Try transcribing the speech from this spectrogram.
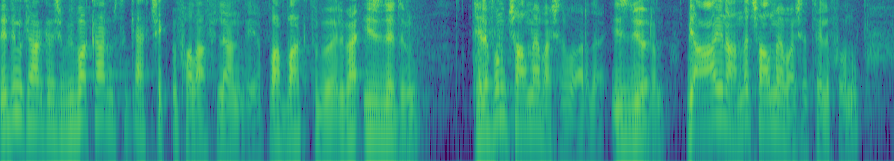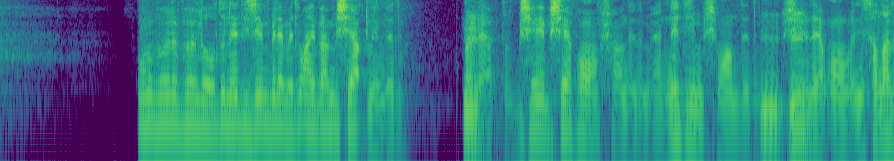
Dedim ki arkadaşım bir bakar mısın gerçek mi falan filan diye. Ba- baktı böyle ben izledim. Telefonum çalmaya başladı bu arada. İzliyorum. Bir aynı anda çalmaya başladı telefonum. Onu böyle böyle oldu. Ne diyeceğimi bilemedim. Ay ben bir şey yapmayayım dedim. Böyle yaptım. Bir şey bir şey yapamam şu an dedim. Yani ne diyeyim şu an dedim. Bir şey de yapamam. İnsanlar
